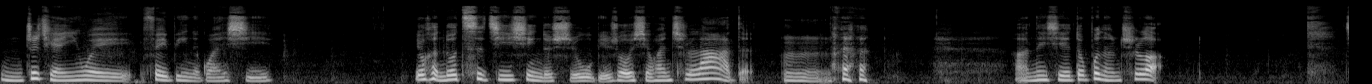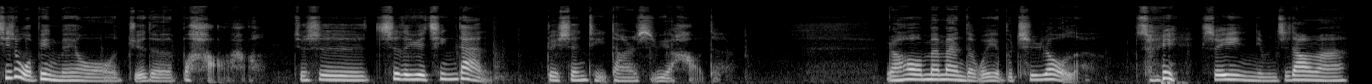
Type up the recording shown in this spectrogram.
嗯，之前因为肺病的关系，有很多刺激性的食物，比如说我喜欢吃辣的，嗯，呵 呵啊，那些都不能吃了。其实我并没有觉得不好哈，就是吃得越清淡，对身体当然是越好的。然后慢慢的，我也不吃肉了，所以，所以你们知道吗？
